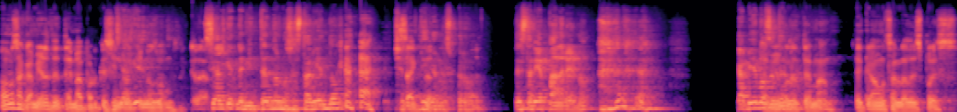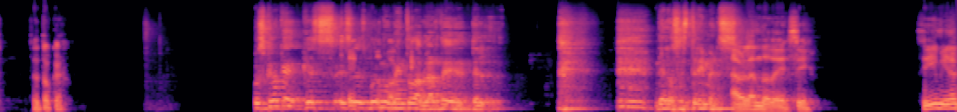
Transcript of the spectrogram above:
Vamos a cambiar de tema porque si, Si no aquí nos vamos a quedar. Si alguien de Nintendo nos está viendo, Exacto. díganos, pero estaría padre, ¿no? Cambiemos de tema. de tema. ¿De qué vamos a hablar después? Se toca. Pues creo que, que es, es, es buen momento de hablar de, de, de los streamers. Hablando de sí. Sí, mira,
